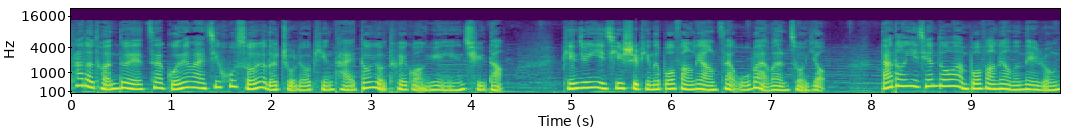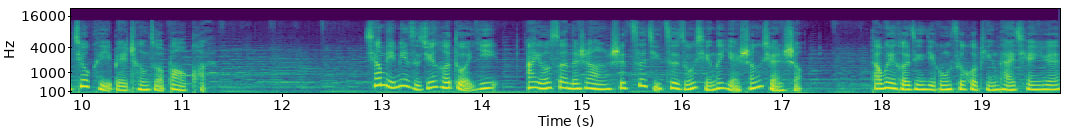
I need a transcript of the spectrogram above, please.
他的团队在国内外几乎所有的主流平台都有推广运营渠道，平均一期视频的播放量在五百万左右，达到一千多万播放量的内容就可以被称作爆款。相比密子君和朵一，阿尤算得上是自给自足型的野生选手。她为何经纪公司或平台签约，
